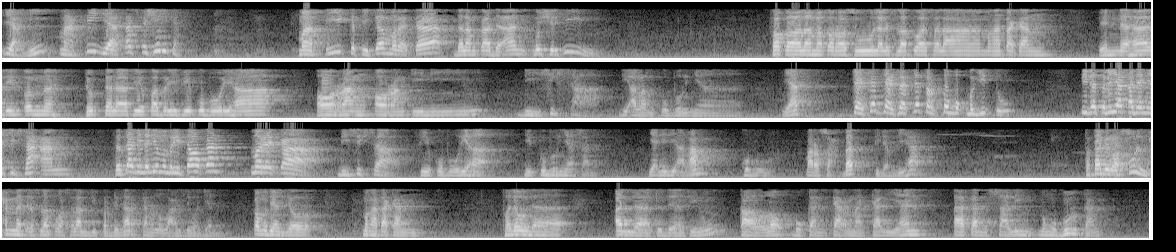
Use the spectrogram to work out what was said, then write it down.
yakni mati di atas kesyirikan mati ketika mereka dalam keadaan musyrikin. Faqala maka Rasul alaihissalatu wassalam mengatakan Inna hadil ummah tubtala fi qabri fi kuburiha Orang-orang ini disiksa di alam kuburnya. Lihat, jasad-jasadnya tertumbuk begitu tidak terlihat adanya siksaan, tetapi Nabi memberitahukan mereka disiksa fi kuburiha di kuburnya sana, yakni di alam kubur. Para sahabat tidak melihat. Tetapi Rasul Muhammad SAW diperdengarkan oleh Allah Azza wa Jalla. Kemudian beliau mengatakan, "Falaula alla tudafinu kalau bukan karena kalian akan saling menguburkan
